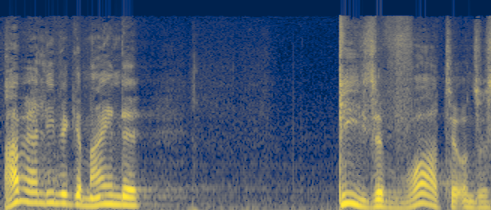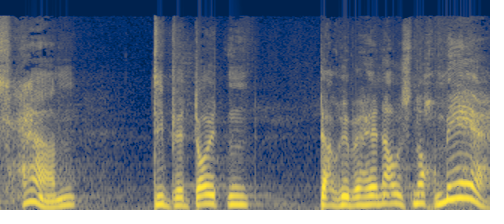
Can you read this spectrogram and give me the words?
Aber, liebe Gemeinde, diese Worte unseres Herrn, die bedeuten darüber hinaus noch mehr.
